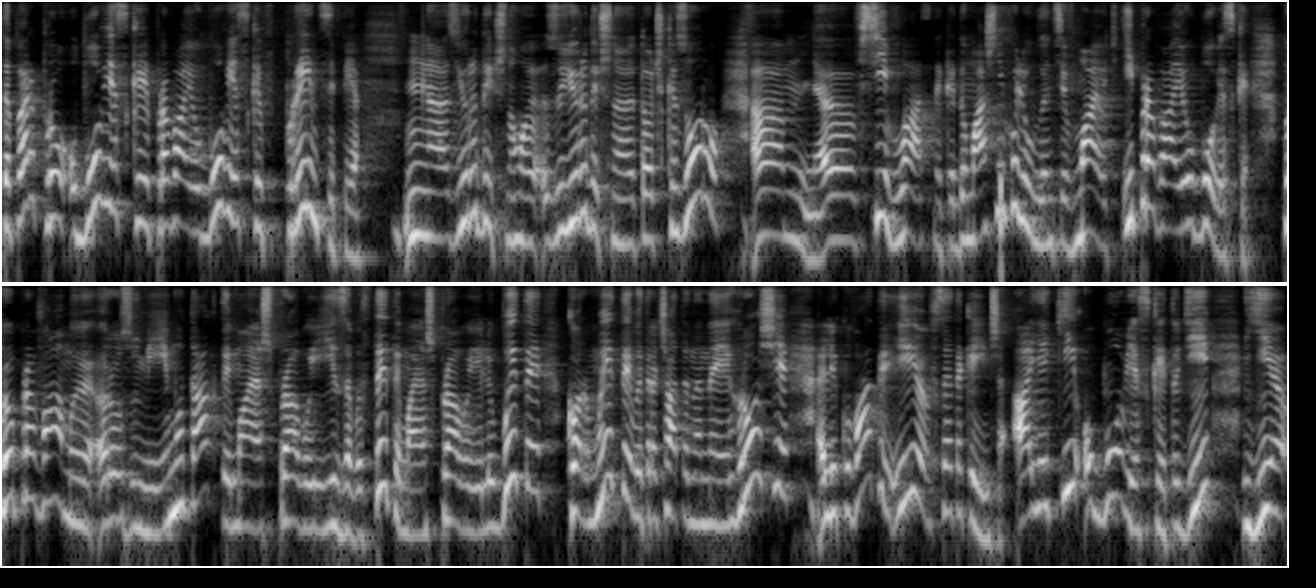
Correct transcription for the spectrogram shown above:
тепер про обов'язки, права і обов'язки, в принципі, з юридичного з юридичної точки зору. е, м, е, Всі власники домашніх улюбленців мають і права, і обов'язки. Про права ми розуміємо. Так, ти маєш право її завести, ти маєш право її любити, кормити, витрачати на неї гроші, лікувати і все таке інше. А які обов'язки тоді є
